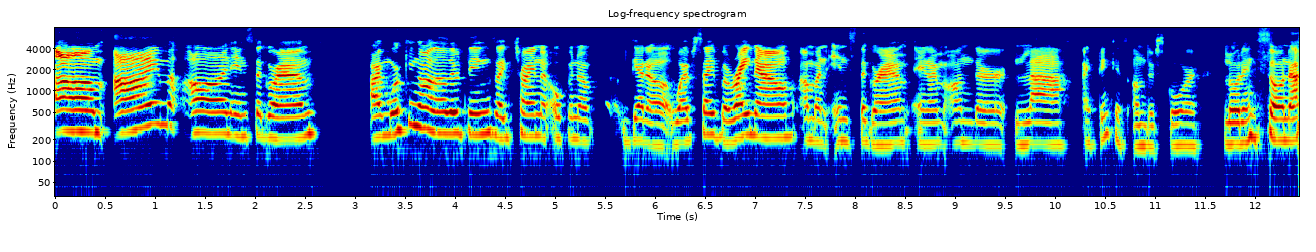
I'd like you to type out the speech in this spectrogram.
Um, I'm on Instagram. I'm working on other things like trying to open up get a website, but right now I'm on Instagram and I'm under La, I think it's underscore Lorenzona.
